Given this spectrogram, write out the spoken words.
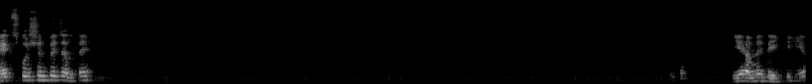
नेक्स्ट क्वेश्चन पे चलते हैं। ठीक है? ये हमने देख ही लिया।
